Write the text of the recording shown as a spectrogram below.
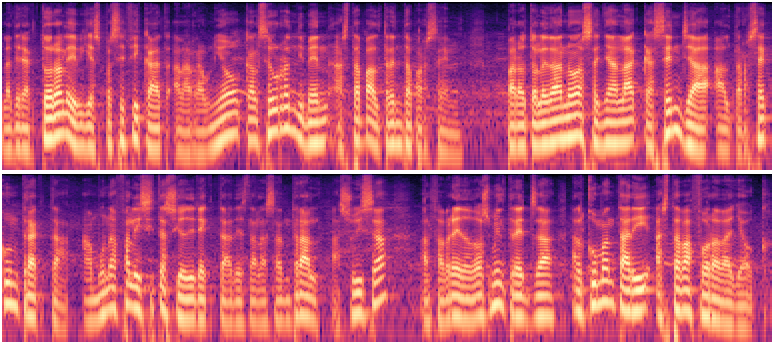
La directora li havia especificat a la reunió que el seu rendiment estava al 30%, però Toledano assenyala que sent ja el tercer contracte amb una felicitació directa des de la central a Suïssa, al febrer de 2013, el comentari estava fora de lloc.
